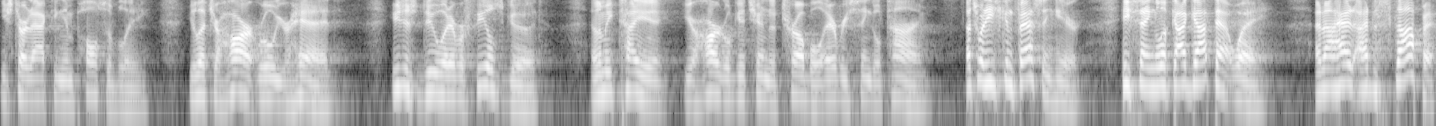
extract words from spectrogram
You start acting impulsively. You let your heart rule your head. You just do whatever feels good. And let me tell you, your heart will get you into trouble every single time. That's what he's confessing here. He's saying, Look, I got that way. And I had, I had to stop it.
